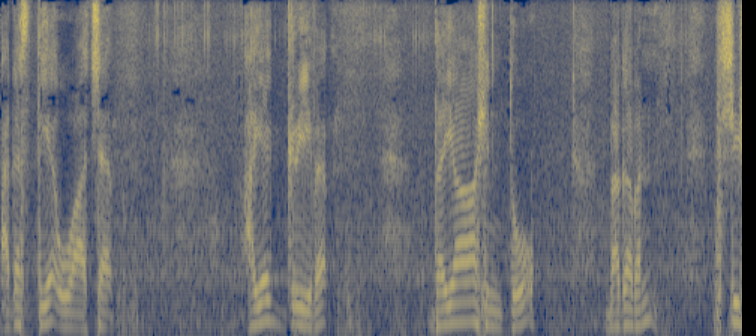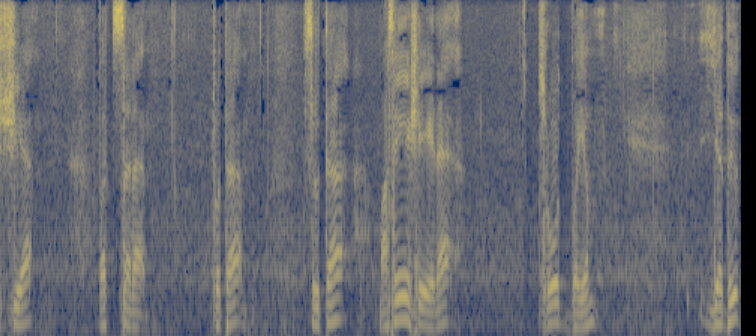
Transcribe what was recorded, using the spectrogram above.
அகஸ்திய உவாச்ச. அயக்ரீவ தயாஷிந்தோ பகவன் சிஷ்ய வத்சல துவத ஸ்ருத மசேஷேன ஸ்ரோத்வயம் எது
